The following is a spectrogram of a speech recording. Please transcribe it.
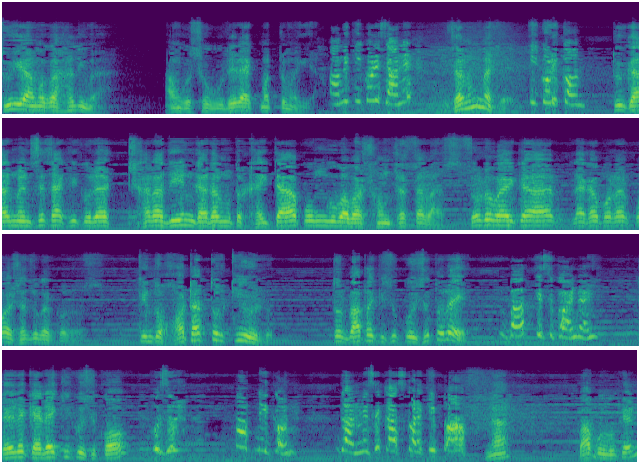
তুই আমাকে হালিমা আমাকে সবুজের একমাত্র মাইয়া। আমি কি করে জানেন? জানুম না কেন? কি করি কন? তুই গার্মেন্টসে চাকরি করে সারাদিন গাদার মতো খাইতা পঙ্গু বাবার সংসার চালাস। ছোট ভাইটার লেখাপড়ার পয়সা জোগাড় করস। কিন্তু হঠাৎ তোর কি হইল? তোর বাপে কিছু কইছে তোরে? বাপ কিছু কয় নাই। তাইলে কেডাই কি কইছে ক? হুজুর আপনি কোন? গার্মেন্টসে কাজ করে কি পাপ? না বাপ হইব কেন?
